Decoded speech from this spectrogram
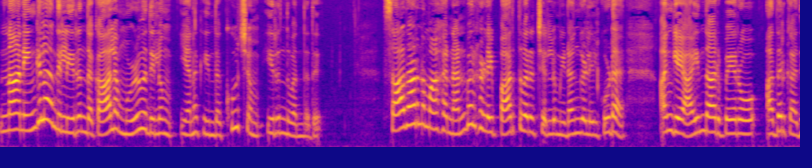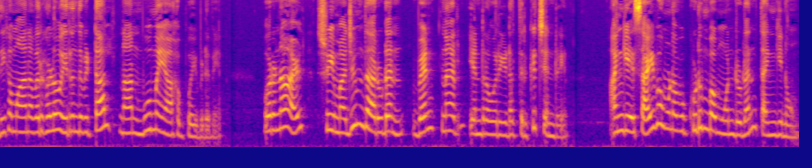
நான் இங்கிலாந்தில் இருந்த காலம் முழுவதிலும் எனக்கு இந்த கூச்சம் இருந்து வந்தது. சாதாரணமாக நண்பர்களை பார்த்து வரச் செல்லும் இடங்களில் கூட அங்கே ஐந்தாறு பேரோ அதற்கு அதிகமானவர்களோ இருந்துவிட்டால் நான் ஊமையாக போய்விடுவேன். ஒரு நாள் ஸ்ரீ மஜும்தாருடன் வென்ட்னர் என்ற ஒரு இடத்திற்கு சென்றேன். அங்கே சைவ உணவு குடும்பம் ஒன்றுடன் தங்கினோம்.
